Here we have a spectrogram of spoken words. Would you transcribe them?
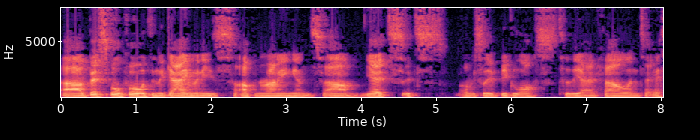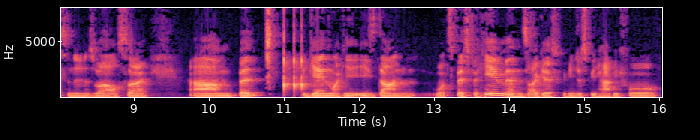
uh, best small forwards in the game when he's up and running. And um, yeah, it's it's obviously a big loss to the AFL and to Essendon as well. So, um, but again, like he, he's done what's best for him, and I guess we can just be happy for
